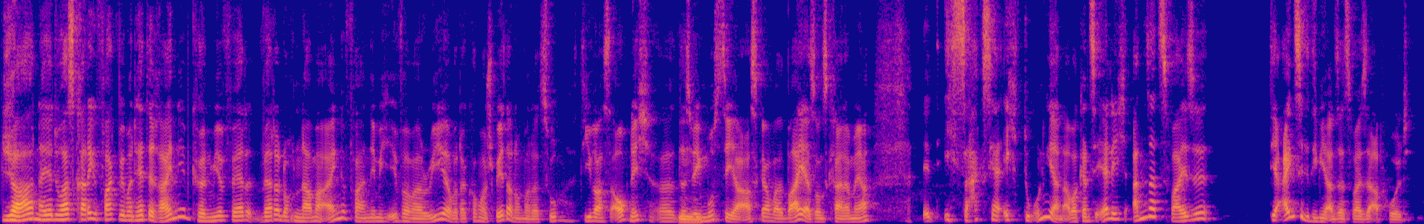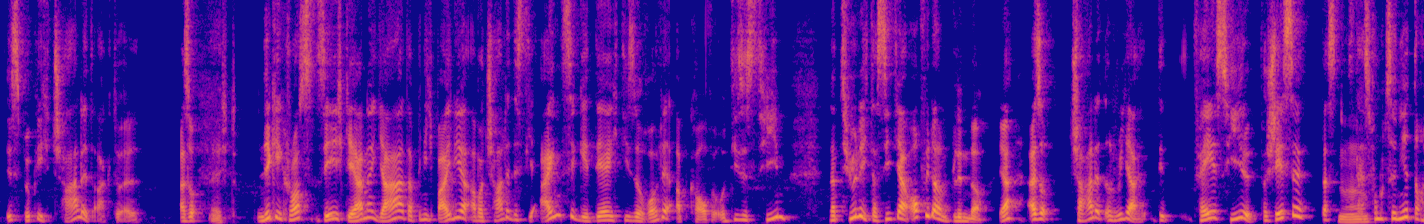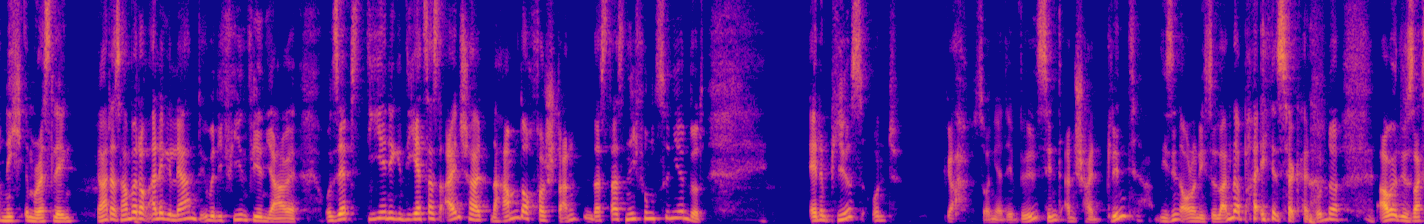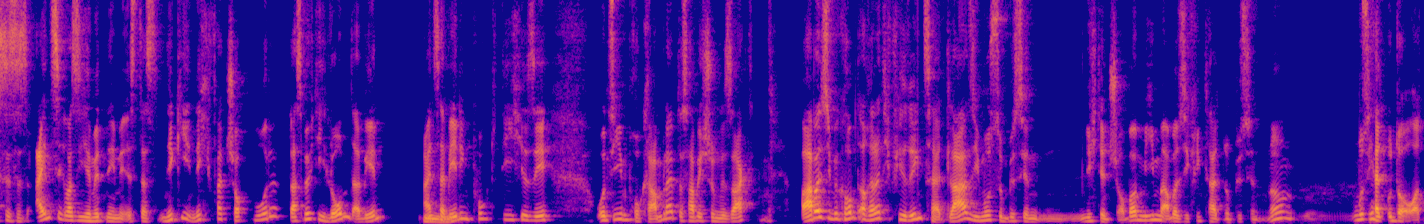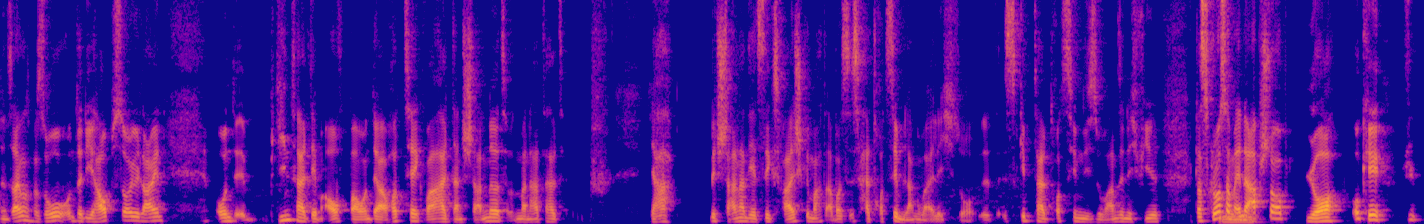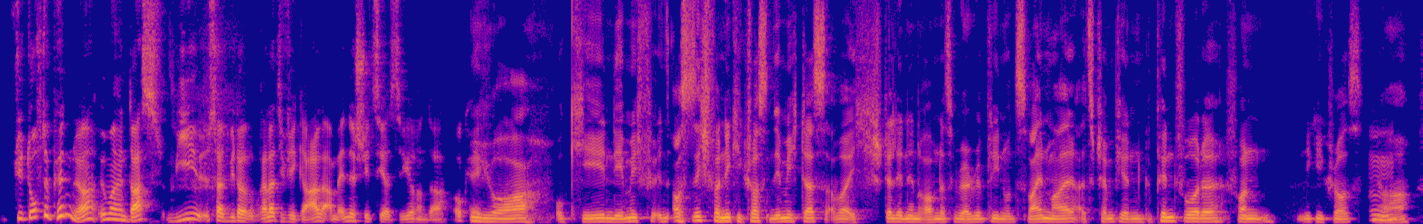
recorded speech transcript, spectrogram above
Ja, naja, du hast gerade gefragt, wen man hätte reinnehmen können. Mir wäre wär da noch ein Name eingefallen, nämlich Eva Marie, aber da kommen wir später nochmal dazu. Die war es auch nicht. Äh, deswegen Mhm. musste ja Asuka, weil war ja sonst keiner mehr. Äh, Ich sag's ja echt du ungern, aber ganz ehrlich, ansatzweise, die einzige, die mich ansatzweise abholt, ist wirklich Charlotte aktuell. Also, Echt. Nikki Cross sehe ich gerne, ja, da bin ich bei dir, aber Charlotte ist die einzige, der ich diese Rolle abkaufe. Und dieses Team, natürlich, das sieht ja auch wieder ein Blinder. Ja, also Charlotte und Rhea, Face Heel, verstehst du? Das, Ja. das funktioniert doch nicht im Wrestling. Ja, das haben wir doch alle gelernt über die vielen, vielen Jahre. Und selbst diejenigen, die jetzt das einschalten, haben doch verstanden, dass das nicht funktionieren wird. Adam Pierce und ja, Sonja Deville sind anscheinend blind. Die sind auch noch nicht so lange dabei, ist ja kein Wunder. Aber du sagst, es ist das Einzige, was ich hier mitnehme, ist, dass Nikki nicht verjobbt wurde. Das möchte ich lobend erwähnen. Eins der Mhm. wenigen Punkte, die ich hier sehe. Und sie im Programm bleibt, das habe ich schon gesagt. Aber sie bekommt auch relativ viel Ringzeit. Klar, sie muss so ein bisschen, nicht den Jobber mimen, aber sie kriegt halt nur ein bisschen, ne, muss sie halt unterordnen, sagen wir es mal so, unter die Hauptstoryline und äh, bedient halt dem Aufbau. Und der Hot Take war halt dann Standard und man hat halt, ja, mit Standard jetzt nichts falsch gemacht, aber es ist halt trotzdem langweilig. So. Es gibt halt trotzdem nicht so wahnsinnig viel. Dass Cross am Ende Mhm. abstaubt, ja, okay. Sie, sie durfte pinnen, ja, immerhin das. Wie ist halt wieder relativ egal. Am Ende steht sie als Siegerin da. Okay. Ja, okay, nehme ich für, aus Sicht von Nikki Cross nehme ich das, aber ich stelle in den Raum, dass Rhea Ripley nur zweimal als Champion gepinnt wurde von Nikki Cross. Mhm. Ja,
